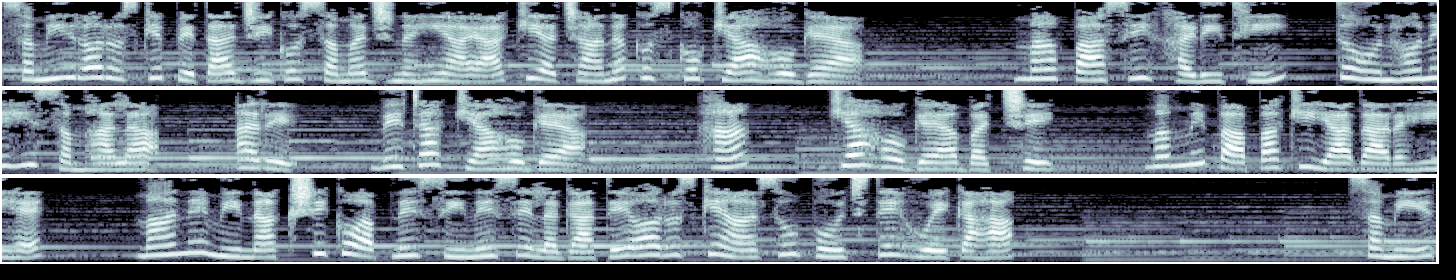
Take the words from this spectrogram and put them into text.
समीर और उसके पिताजी को समझ नहीं आया कि अचानक उसको क्या हो गया। माँ पास ही खड़ी थी तो उन्होंने ही संभाला। अरे, बेटा, क्या हो गया? हाँ क्या हो गया बच्चे? मम्मी पापा की याद आ रही है। माँ ने मीनाक्षी को अपने सीने से लगाते और उसके आँसू पोंछते हुए कहा, समीर,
